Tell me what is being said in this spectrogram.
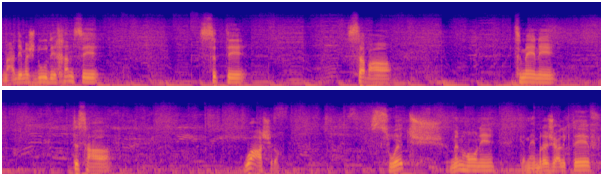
معدة مشدودة خمسة ستة سبعة ثمانية تسعة وعشرة. switch من هون. كمان برجع الكتاف.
